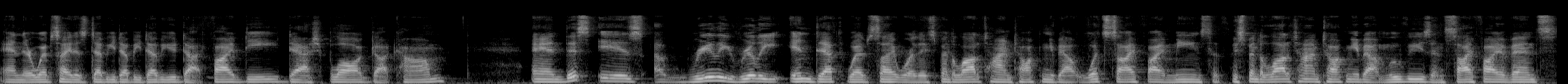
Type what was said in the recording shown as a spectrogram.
and their website is www.5d-blog.com. And this is a really, really in depth website where they spend a lot of time talking about what sci fi means. They spend a lot of time talking about movies and sci fi events.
